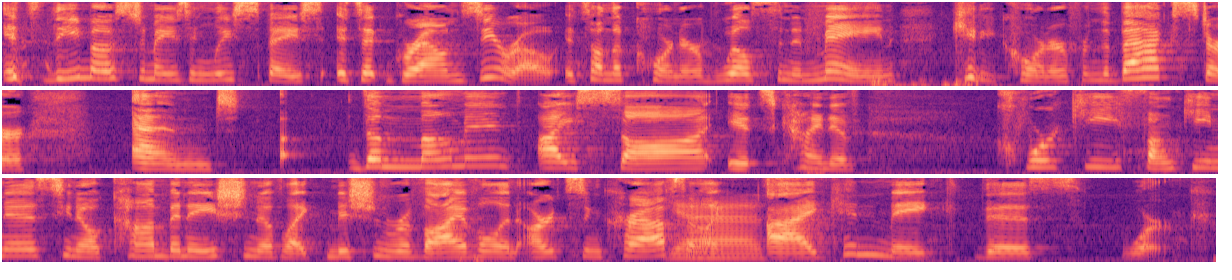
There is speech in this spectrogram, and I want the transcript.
it's the most amazing lease space. It's at Ground Zero. It's on the corner of Willson and Main, kitty corner from the Baxter." And uh, the moment I saw its kind of quirky funkiness, you know, a combination of like Mission Revival and arts and crafts, I'm like, I can make this work.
